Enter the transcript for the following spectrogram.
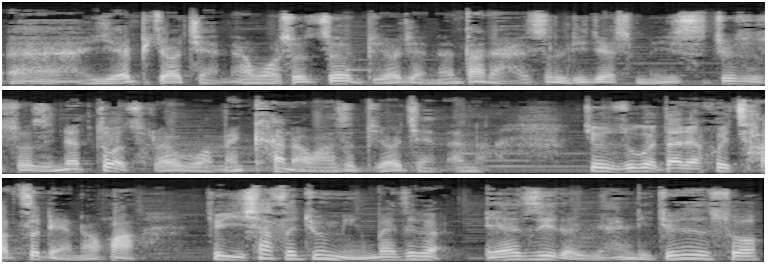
呃，也比较简单。我说这比较简单，大家还是理解什么意思？就是说人家做出来，我们看的话是比较简单的。就如果大家会查字典的话，就一下子就明白这个 AZ 的原理。就是说，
